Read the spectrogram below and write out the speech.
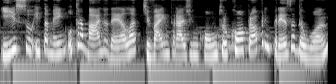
isso e também o trabalho dela, que vai entrar de encontro com a própria empresa, The One,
